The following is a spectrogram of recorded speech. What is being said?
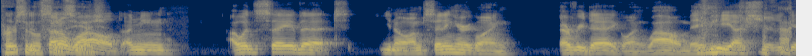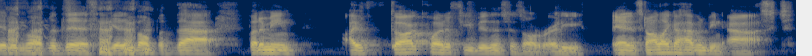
personal it's, it's kind of wild. I mean, I would say that you know, I'm sitting here going every day going, wow, maybe I should get involved with this and get involved with that. But I mean, I've got quite a few businesses already, and it's not like I haven't been asked.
